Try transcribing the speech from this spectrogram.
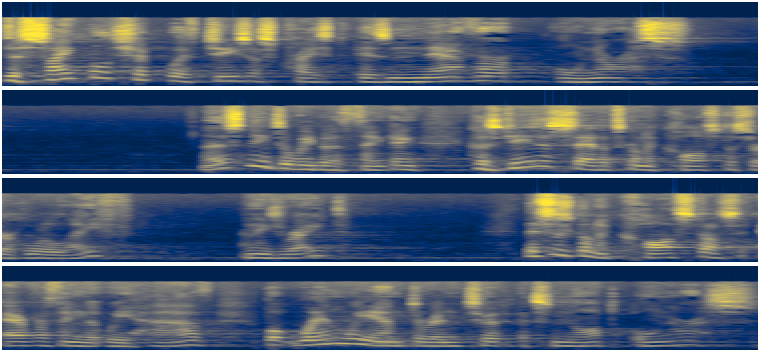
Discipleship with Jesus Christ is never onerous. Now, this needs a wee bit of thinking because Jesus said it's going to cost us our whole life, and he's right. This is going to cost us everything that we have, but when we enter into it, it's not onerous.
